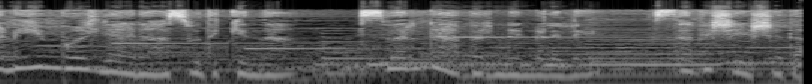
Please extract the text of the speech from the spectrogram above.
അണിയുമ്പോൾ ഞാൻ ആസ്വദിക്കുന്ന സ്വർണാഭരണങ്ങളിലെ സവിശേഷത.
